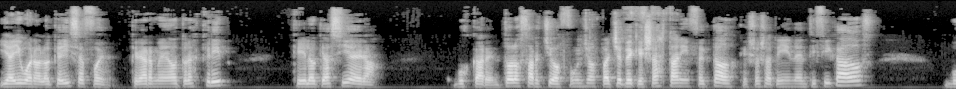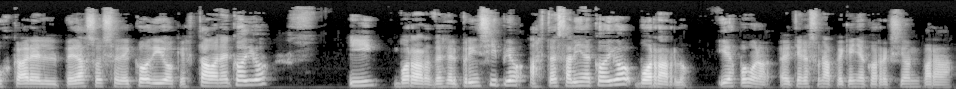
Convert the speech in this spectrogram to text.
Y ahí, bueno, lo que hice fue crearme otro script que lo que hacía era buscar en todos los archivos functions.php que ya están infectados, que yo ya tenía identificados, buscar el pedazo ese de código que estaba en el código y borrar desde el principio hasta esa línea de código, borrarlo. Y después, bueno, eh, que hacer una pequeña corrección para,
